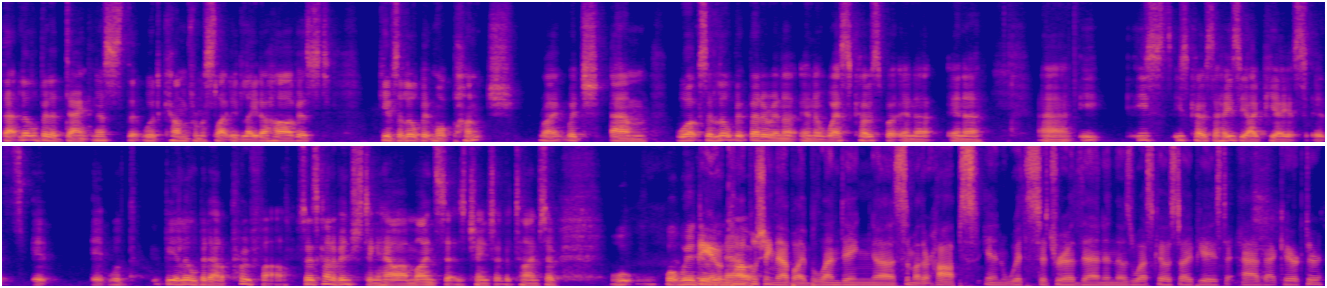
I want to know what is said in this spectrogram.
that little bit of dankness that would come from a slightly later harvest gives a little bit more punch, right? Which um, works a little bit better in a in a West Coast, but in a in a uh, East East Coast, a hazy IPA, it's it's it it would be a little bit out of profile. So it's kind of interesting how our mindset has changed over time. So w- what we're doing Are you now, accomplishing that by blending uh, some other hops in with Citra, then in those West Coast IPAs to add that character.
